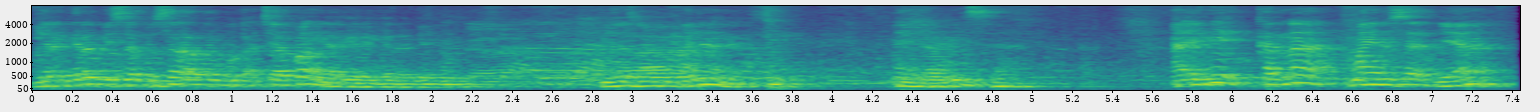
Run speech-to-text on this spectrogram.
Kira-kira bisa besar atau buka cabang nggak kira-kira gitu? Bisa sampai banyak nggak? Eh nggak bisa. Nah ini karena mindsetnya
